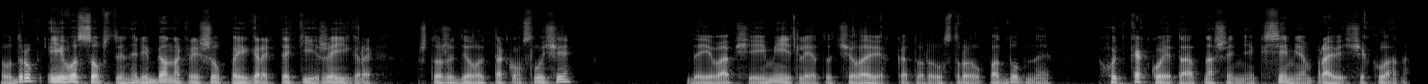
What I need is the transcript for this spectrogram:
Вдруг и его собственный ребенок решил поиграть такие же игры. Что же делать в таком случае? Да и вообще, имеет ли этот человек, который устроил подобное, хоть какое-то отношение к семьям правящих кланов?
